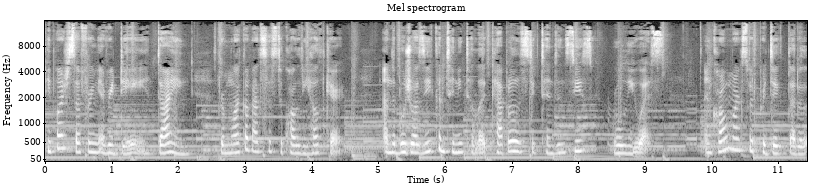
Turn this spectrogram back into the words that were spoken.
People are suffering every day, dying from lack of access to quality healthcare, and the bourgeoisie continue to let capitalistic tendencies rule the US. And Karl Marx would predict that a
